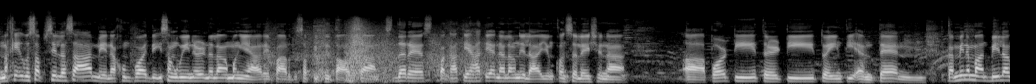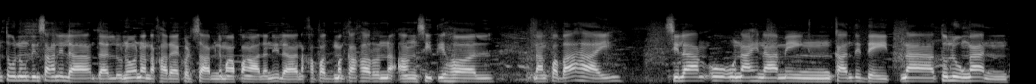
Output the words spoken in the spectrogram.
Nakiusap sila sa amin na kung pwede isang winner na lang ang mangyari para sa 50,000. Tapos the rest, paghati-hatian na lang nila yung consolation na ah, 40, 30, 20, and 10. Kami naman bilang tulong din sa kanila dahil uno na nakarecord sa amin ng mga pangalan nila na kapag magkakaroon na ang City Hall ng pabahay, sila ang uunahin naming candidate na tulungan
